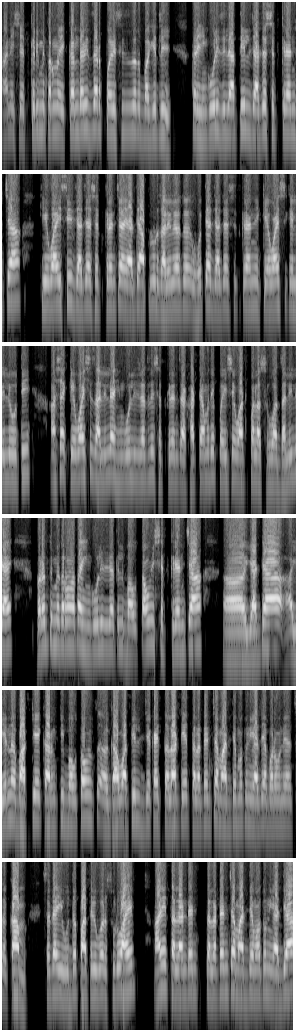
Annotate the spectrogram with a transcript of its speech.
आणि शेतकरी मित्रांनो एकंदरीत जर परिस्थिती जर बघितली तर हिंगोली जिल्ह्यातील ज्या ज्या शेतकऱ्यांच्या केवायसी ज्या ज्या शेतकऱ्यांच्या याद्या अपलोड झालेल्या होत्या- ज्या ज्या शेतकऱ्यांनी केवायसी केलेली होती अशा केवायसी झालेल्या हिंगोली जिल्ह्यातील शेतकऱ्यांच्या खात्यामध्ये पैसे वाटपाला सुरुवात झालेली आहे. परंतु मित्रांनो आता हिंगोली जिल्ह्यातील बहुतांश शेतकऱ्यांच्या याद्या येणं बाकी आहे कारण की बहुतांश गावातील जे काही तलाटे तलाट्यांच्या माध्यमातून याद्या बनवण्याचं काम सध्या युद्ध पातळीवर सुरू आहे. आणि तलाट्यां तलाट्यांच्या माध्यमातून याद्या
